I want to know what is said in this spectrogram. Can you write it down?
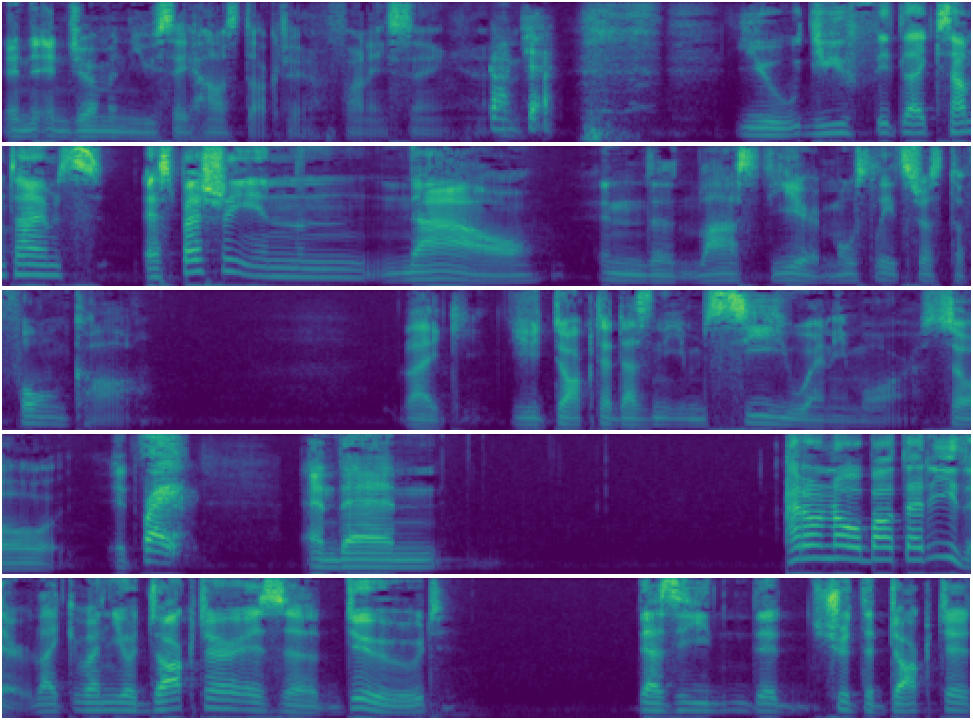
In in German, you say house doctor. Funny thing. Gotcha. you do you feel like sometimes, especially in now in the last year, mostly it's just a phone call. Like your doctor doesn't even see you anymore, so it's right. And then I don't know about that either. Like when your doctor is a dude does he the, should the doctor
